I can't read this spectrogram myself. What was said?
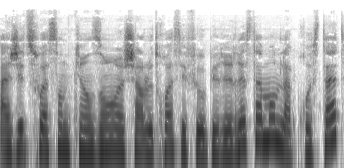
Âgé de 75 ans, Charles III s'est fait opérer récemment de la prostate.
